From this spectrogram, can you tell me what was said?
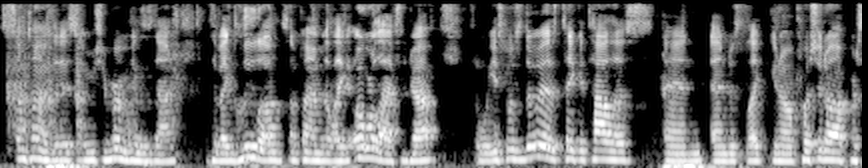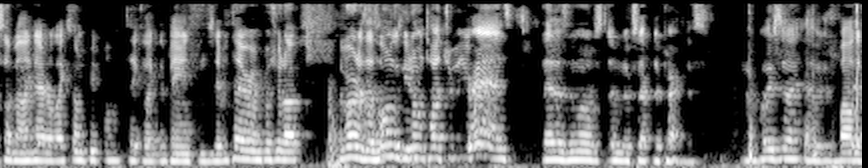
Sometimes it is, so Mishnah brings this down, it's about glila, sometimes it like overlaps the drop. So what you're supposed to do is take a talus and, and just like, you know, push it up or something like that, or like some people take like the band from the Sefer Torah and push it up. The word is, as long as you don't touch it with your hands, that is the most accepted practice. Uma coisa, eh, o Valdo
